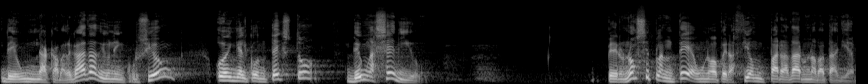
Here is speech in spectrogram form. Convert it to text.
de una cabalgada, de una incursión, o en el contexto de un asedio. Pero no se plantea una operación para dar una batalla.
